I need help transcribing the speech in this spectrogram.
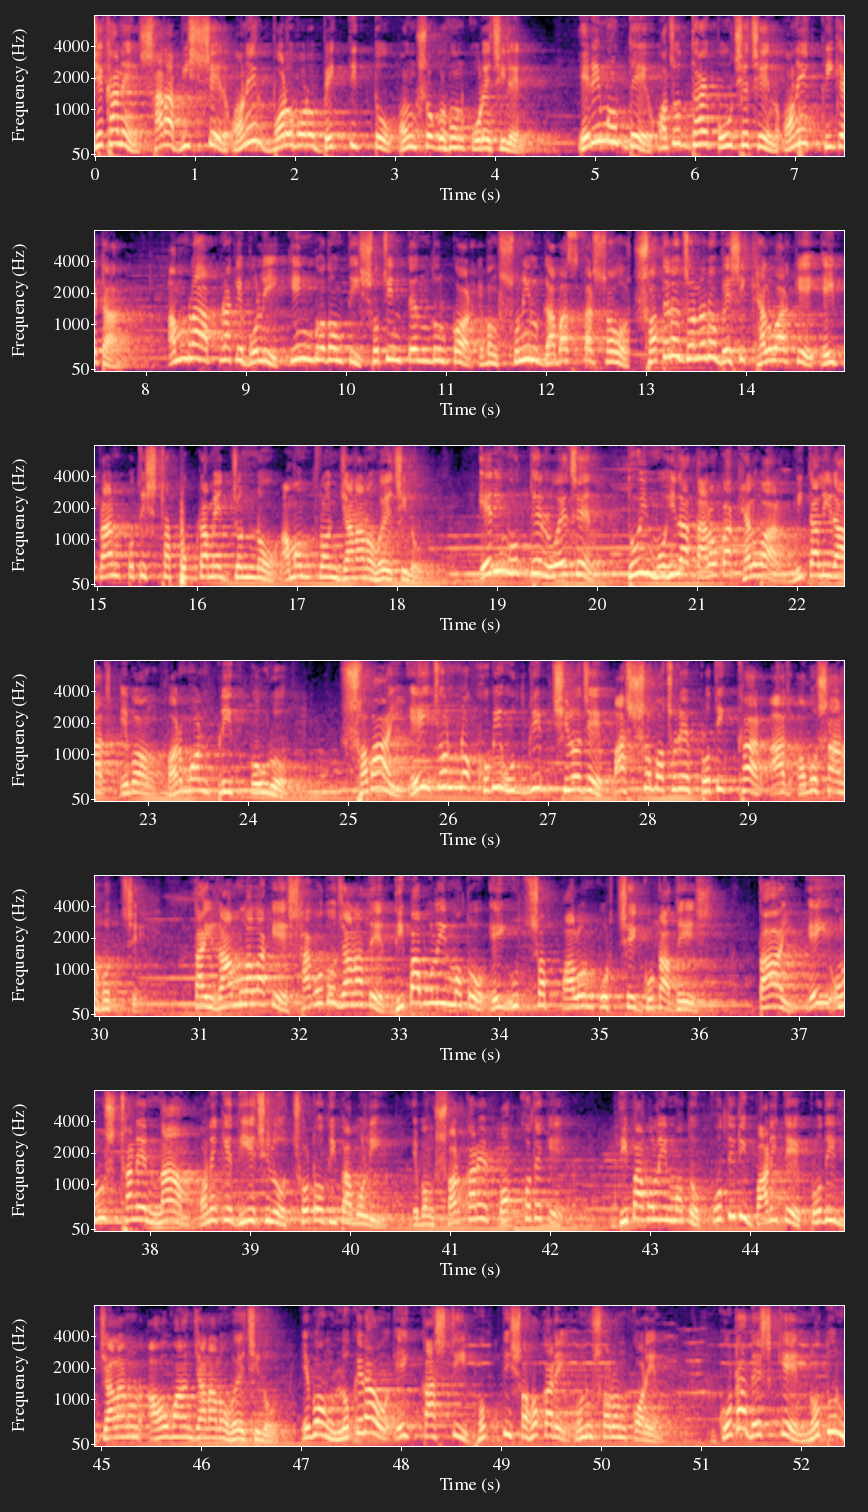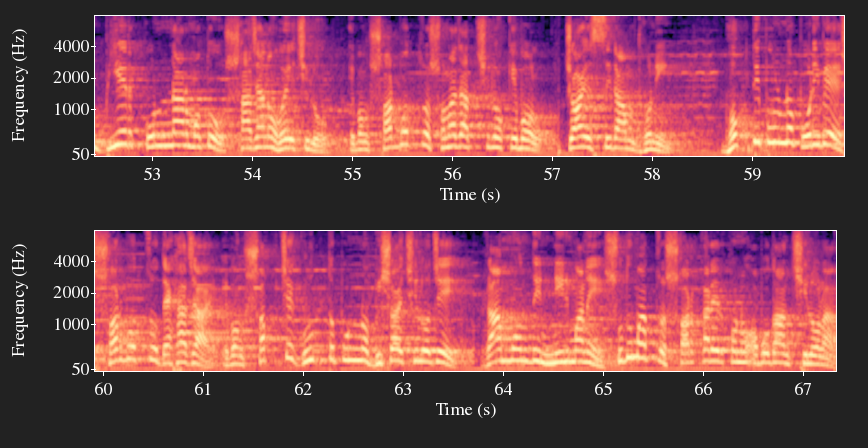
যেখানে সারা বিশ্বের অনেক বড় বড় ব্যক্তিত্ব অংশগ্রহণ করেছিলেন। এরই মধ্যে অযোধ্যায় পৌঁছেছেন অনেক ক্রিকেটার। আমরা আপনাকে বলি কিংবদন্তি সচিন তেন্ডুলকর এবং সুনীল গাভাস্কার সহ সতেরো জনেরও বেশি খেলোয়াড়কে এই প্রাণ প্রতিষ্ঠা প্রোগ্রামের জন্য আমন্ত্রণ জানানো হয়েছিল। এরই মধ্যে রয়েছেন দুই মহিলা তারকা খেলোয়াড় মিতালি রাজ এবং হরমনপ্রীত কৌর। সবাই এই জন্য খুবই উদ্গ্রীব ছিল যে পাঁচশো বছরের প্রতীক্ষার আজ অবসান হচ্ছে। তাই রামলালাকে স্বাগত জানাতে দীপাবলির মতো এই উৎসব পালন করছে গোটা দেশ। তাই এই অনুষ্ঠানের নাম অনেকে দিয়েছিল ছোট দীপাবলি এবং সরকারের পক্ষ থেকে দীপাবলির মতো প্রতিটি বাড়িতে প্রদীপ জ্বালানোর আহ্বান জানানো হয়েছিল এবং লোকেরাও এই কাজটি ভক্তি সহকারে অনুসরণ করেন। গোটা দেশকে নতুন বিয়ের কন্যার মতো সাজানো হয়েছিল এবং সর্বত্র শোনা যাচ্ছিল কেবল, জয় শ্রীরাম ধ্বনি। ভক্তিপূর্ণ পরিবেশ সর্বত্র দেখা যায় এবং সবচেয়ে গুরুত্বপূর্ণ বিষয় ছিল যে, রাম মন্দির নির্মাণে শুধুমাত্র সরকারের কোনো অবদান ছিল না।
